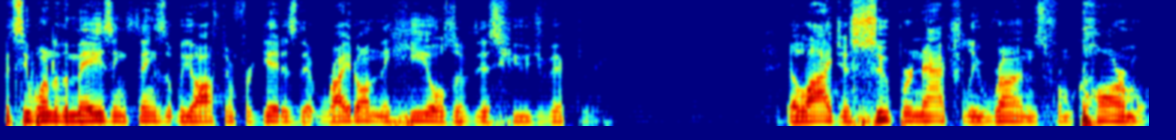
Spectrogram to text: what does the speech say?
But see, one of the amazing things that we often forget is that right on the heels of this huge victory, Elijah supernaturally runs from Carmel,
